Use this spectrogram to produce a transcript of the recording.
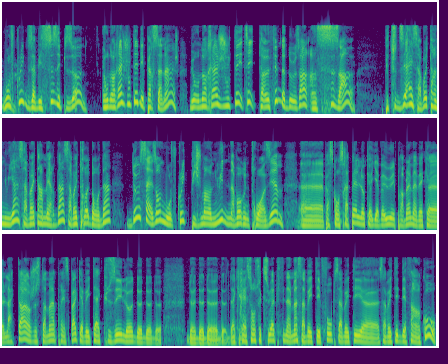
Wolf Creek, vous avez 6 épisodes, et on a rajouté des personnages, mais on a rajouté, tu sais, tu as un film de 2 heures en 6 heures, puis tu te dis, ça va être ennuyant, ça va être emmerdant, ça va être redondant deux saisons de Wolf Creek, puis je m'ennuie d'en avoir une troisième, euh, parce qu'on se rappelle qu'il y avait eu des problèmes avec euh, l'acteur, justement, principal, qui avait été accusé de, d'agression sexuelle, puis finalement, ça avait été faux, puis ça avait été, euh, ça avait été défait en cours.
